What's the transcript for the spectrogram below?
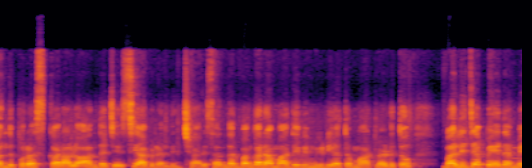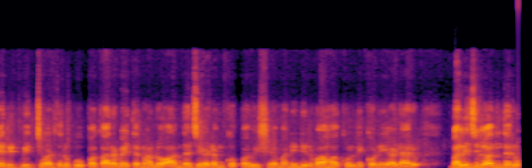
బంధు పురస్కారాలు అందజేసి అభినందించారు. ఈ సందర్భంగా రమాదేవి మీడియాతో మాట్లాడుతూ బలిజ పేద మెరిట్ విద్యార్థులకు ఉపకార వేతనాలు అందజేయడం గొప్ప విషయమని నిర్వాహకుల్ని కొనియాడారు. బలిజులు అందరూ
